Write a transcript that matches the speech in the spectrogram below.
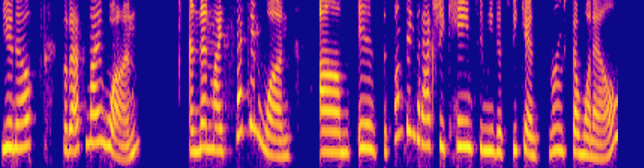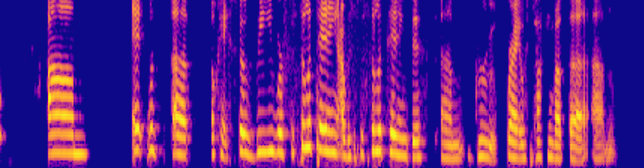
you know? So, that's my one. And then my second one um, is something that actually came to me this weekend through someone else. Um, it was uh, okay. So we were facilitating. I was facilitating this um, group, right? I was talking about the um,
